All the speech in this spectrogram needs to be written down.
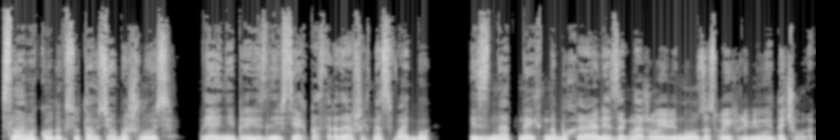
Слава кодексу, там все обошлось, и они привезли всех пострадавших на свадьбу и знатно их набухали, заглаживая вину за своих любимых дочурок.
